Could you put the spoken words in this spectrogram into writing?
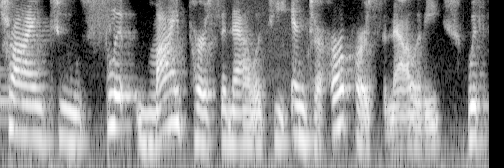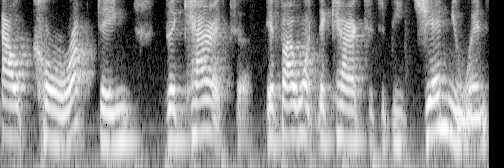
trying to slip my personality into her personality without corrupting the character. If I want the character to be genuine,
